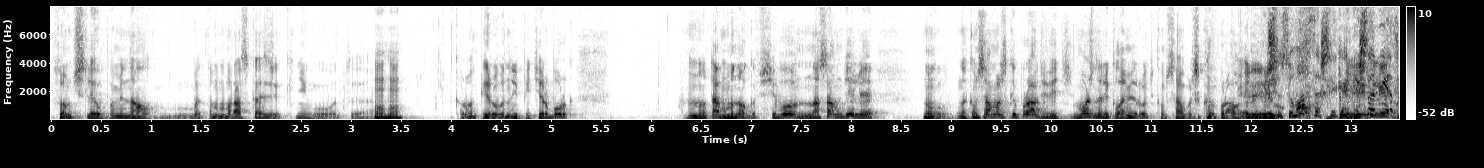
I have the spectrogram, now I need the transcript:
В том числе упоминал в этом рассказе книгу вот, «Коррумпированный Петербург». Ну, там много всего. На самом деле, ну, на «Комсомольской правде» ведь можно рекламировать «Комсомольскую правду»? Или Вы что, с ума сошли? Конечно, нет.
